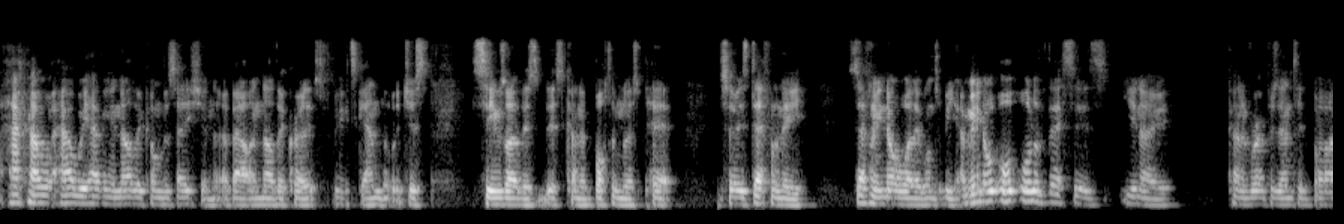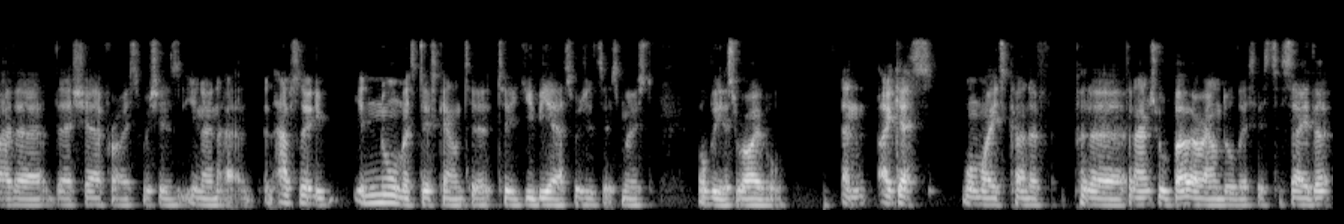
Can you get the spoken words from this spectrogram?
How, how, are we having another conversation about another Credit Suisse scandal? It just seems like this this kind of bottomless pit. So it's definitely it's definitely not where they want to be. I mean, all, all of this is you know kind of represented by their their share price, which is you know an, an absolutely enormous discount to to UBS, which is its most obvious rival. And I guess one way to kind of put a financial bow around all this is to say that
